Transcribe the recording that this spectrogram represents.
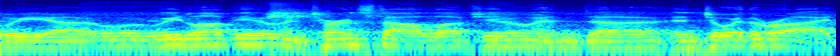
we, uh, we love you and Turnstile loves you and uh, enjoy the ride.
